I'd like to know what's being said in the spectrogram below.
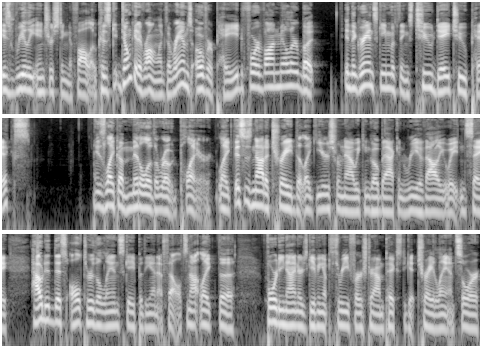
is really interesting to follow. Because don't get it wrong, like the Rams overpaid for Von Miller, but in the grand scheme of things, two day two picks is like a middle of the road player. Like this is not a trade that like years from now we can go back and reevaluate and say, how did this alter the landscape of the NFL? It's not like the 49ers giving up three first round picks to get Trey Lance or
